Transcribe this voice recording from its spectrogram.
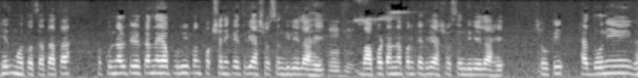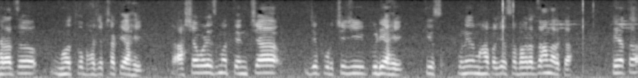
हेच महत्वाचं आता आता कुणाल टिळकांना यापूर्वी पण पक्षाने काहीतरी आश्वासन दिलेलं आहे. बापटांना पण काहीतरी आश्वासन दिलेलं आहे. शेवटी ह्या दोन्ही घराचं महत्त्व भाजपसाठी आहे. अशा वेळेस मग त्यांच्या जे पुढची जी पिढी आहे ती पुणे महापालिका सभागृहात जाणार का? हे आता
